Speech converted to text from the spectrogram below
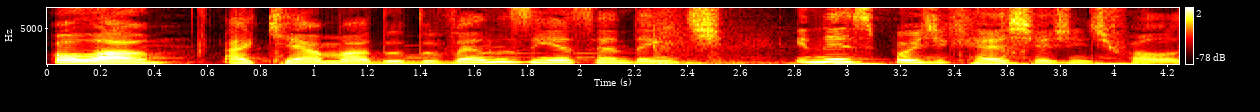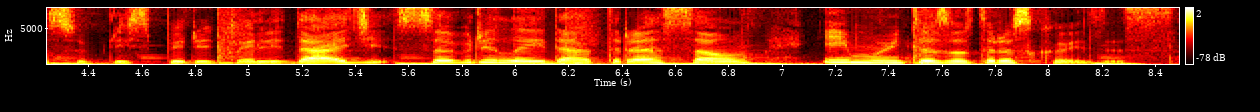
Olá, aqui é a Amado do Vênus em Ascendente e nesse podcast a gente fala sobre espiritualidade, sobre lei da atração e muitas outras coisas.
